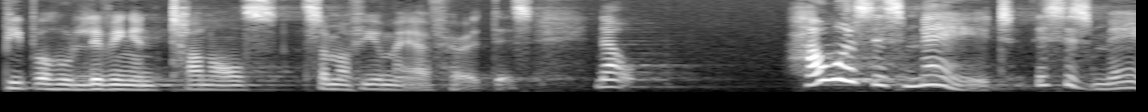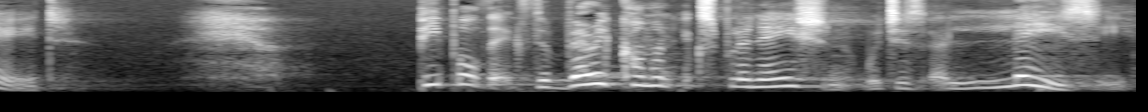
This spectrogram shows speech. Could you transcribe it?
people who are living in tunnels, some of you may have heard this. Now, how was this made? This is made people, the, the very common explanation, which is a lazy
